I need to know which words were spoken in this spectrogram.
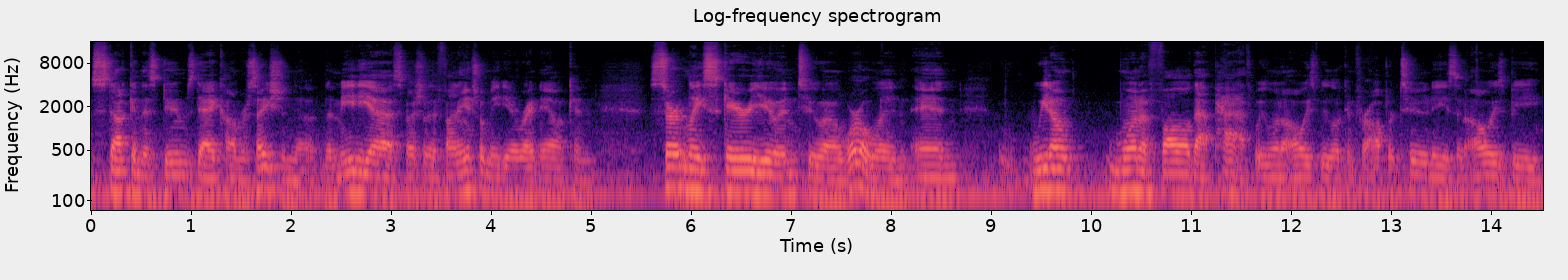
stuck in this doomsday conversation. The the media, especially the financial media right now, can certainly scare you into a whirlwind, and we don't want to follow that path. We want to always be looking for opportunities and always be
